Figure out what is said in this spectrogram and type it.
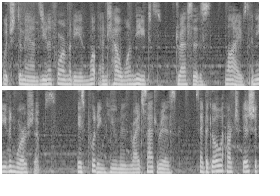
which demands uniformity in what and how one eats, dresses, lives and even worships, is putting human rights at risk, said the Goa Archbishop.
